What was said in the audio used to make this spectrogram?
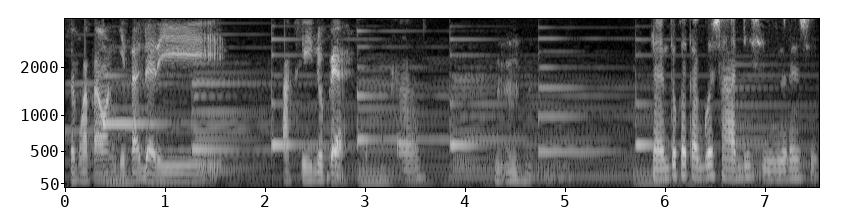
sepengetahuan kita dari saksi hidup ya. Nah, Mhm. Nah itu kata gue sadis sih sebenarnya sih.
